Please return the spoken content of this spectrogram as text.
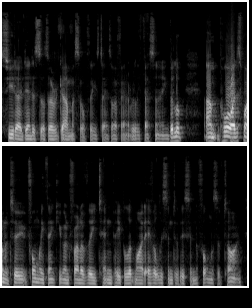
pseudo dentist as I regard myself these days. I found it really fascinating. But look, um, Paul, I just wanted to formally thank you in front of the 10 people that might ever listen to this in the fullness of time.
